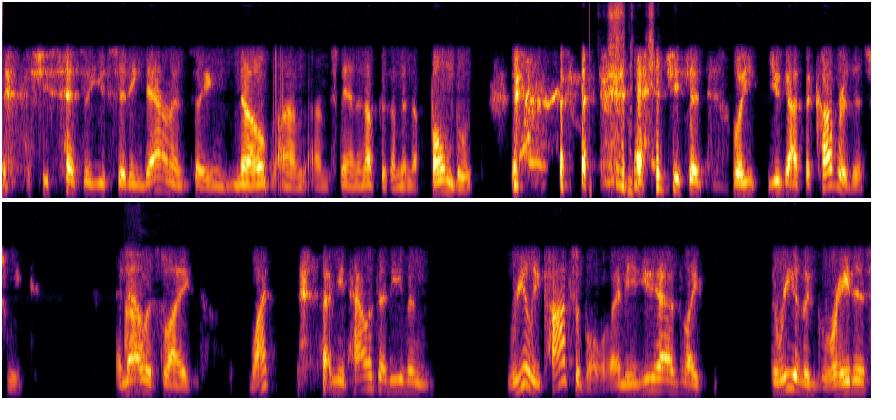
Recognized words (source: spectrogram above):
she says, "Are you sitting down?" And saying, "No, I'm, I'm standing up because I'm in a phone booth." and she said, "Well, you got the cover this week," and that was like, what? I mean, how is that even really possible? I mean, you have like three of the greatest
